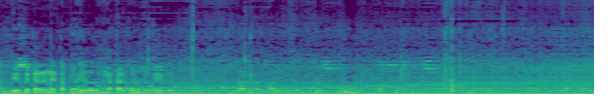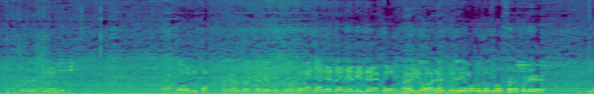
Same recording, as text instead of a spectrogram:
ಅದು ಬೇಕಾದ್ರೆ ತಪ್ಪು ಮಾಡಿರೋದು ಮಾತಾಡ್ಕೊಂಡು ಅದು ಹಳೆ ದಾರಿ ಏನಿದೆ ಆಯ್ತು ಹಳೆ ಕೊಡಿ ಇವಾಗ ಒಂದು ಒಂದೂವರೆ ಸಾವಿರ ಕೊಡಿ. ಇಲ್ಲ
